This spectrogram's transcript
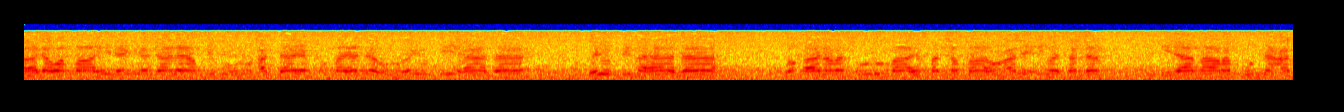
قال والله لن يزال يضربه حتى يبسط يده فيلقي هذا فيلقم هذا. وقال رسول الله صلى الله عليه وسلم إذا ما رب النعم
